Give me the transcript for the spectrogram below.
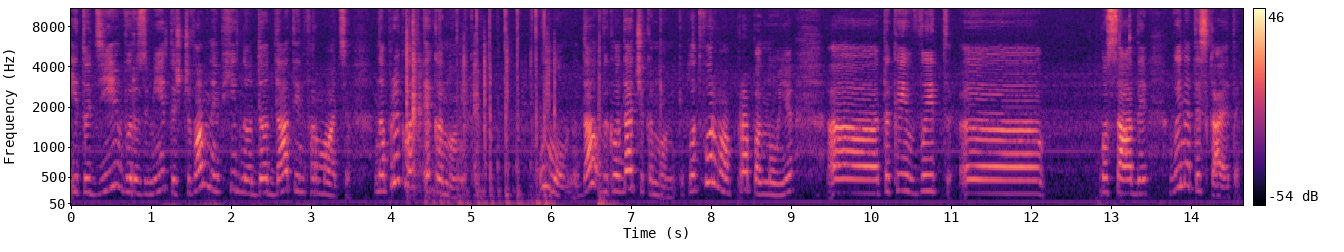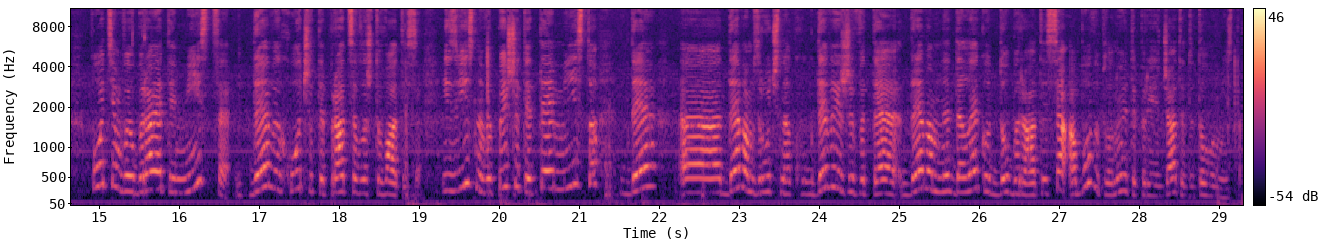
І тоді ви розумієте, що вам необхідно додати інформацію, наприклад, економіки. Умовно, да? викладач економіки. Платформа пропонує е, такий вид е, посади, ви натискаєте. Потім ви обираєте місце, де ви хочете працевлаштуватися. І, звісно, ви пишете те місто, де, е, де вам зручно, де ви живете, де вам недалеко добиратися, або ви плануєте переїжджати до того міста.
